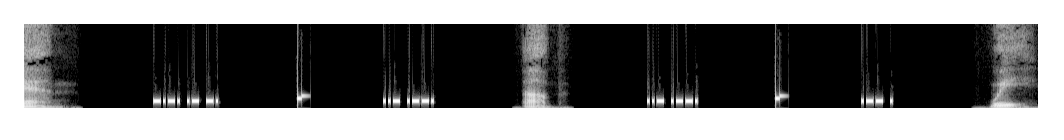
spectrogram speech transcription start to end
Can. Up. We.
